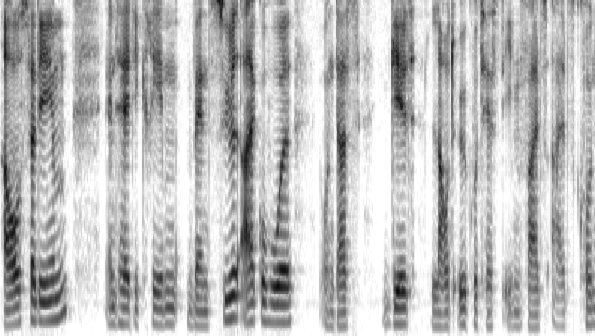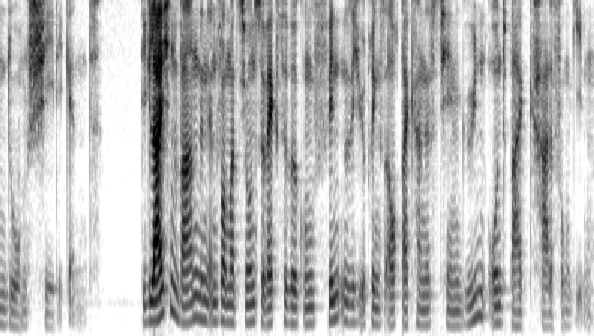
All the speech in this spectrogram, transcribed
Außerdem enthält die Creme Benzylalkohol und das gilt laut Ökotest ebenfalls als kondomschädigend. Die gleichen warnenden Informationen zur Wechselwirkung finden sich übrigens auch bei Canestengyn und bei Cadefungin.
